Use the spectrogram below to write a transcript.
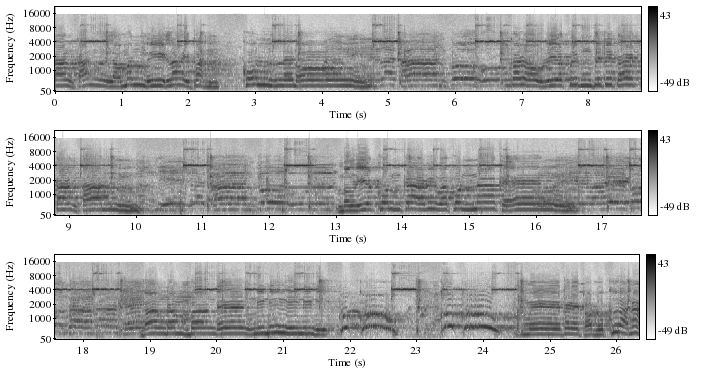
ต่างกันแล้วมันมีหลายพัน คนและน้องก็เราเรียกปิดปิดที่แตกต่างกันบางเรียกคนกล้าหรือว่าคนหน้าแข็งบางดำบางแดงนี่นี่นี่นี่กรุ๊กกรูกรุ๊กกรูแม่ถ้าได้ถอดลูกเครือนะ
